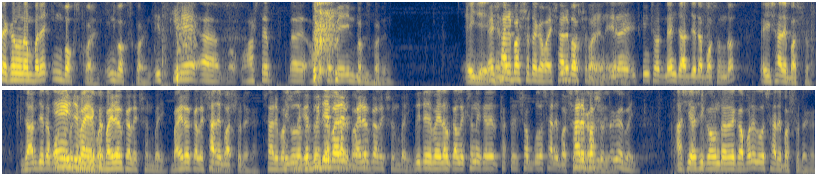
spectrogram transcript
দেখানো নাম্বারে ইনবক্স করেন ইনবক্স করেন। স্ক্রিনে হোয়াটসঅ্যাপ হোয়াটসঅ্যাপে ইনবক্স করেন। এই যে সাড়ে পাঁচশো টাকা ভাই সাড়ে পাঁচশো করেন। এটা স্ক্রিনশট নেন যার যেটা পছন্দ। এই সাড়ে পাঁচশো। যার যেটা পছন্দ এই যে ভাই একটা ভাইরাল কালেকশন ভাই ভাইরাল কালেকশন সাড়ে পাঁচশো টাকা। সাড়ে পাঁচশো টাকা দুইটাই ভাইরাল কালেকশন ভাই। দুইটাই ভাইরাল কালেকশন এখানে থাকতে সবগুলো সাড়ে পাঁচশো সাড়ে পাঁচশো টাকা ভাই। আশি আশি কাউন্টারের কাপড় এগুলো সাড়ে পাঁচশো টাকা।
